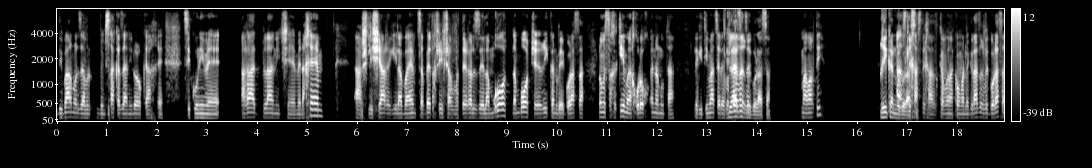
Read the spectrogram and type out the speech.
דיברנו על זה אבל במשחק הזה אני לא לוקח סיכונים ארד פלניץ' מנחם השלישייה הרגילה באמצע בטח שאי אפשר לוותר על זה למרות למרות שריקן וגולסה לא משחקים אנחנו לא אין לנו את ה... לגיטימציה לוותר על זה. גלאזר וגולסה. מה אמרתי? ריקן אה, וגולסה. סליחה סליחה כמובן כמובן לגלאזר וגולסה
